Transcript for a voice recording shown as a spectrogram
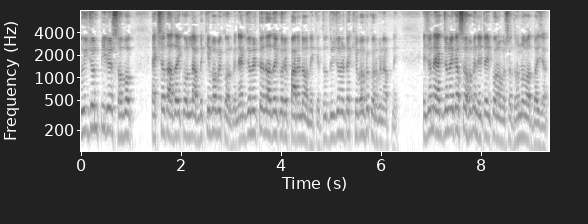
দুইজন পীরের সবক একসাথে আদায় করলে আপনি কীভাবে করবেন? একজনেরটা আদায় করে পারে না অনেকে, তো দুইজনেরটা কীভাবে করবেন আপনি? এই জন্য একজনের কাছে হবেন, এটাই পরামর্শ। ধন্যবাদ ভাইজান।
